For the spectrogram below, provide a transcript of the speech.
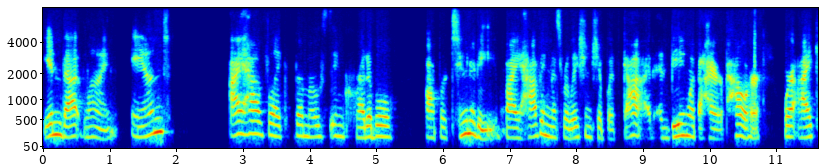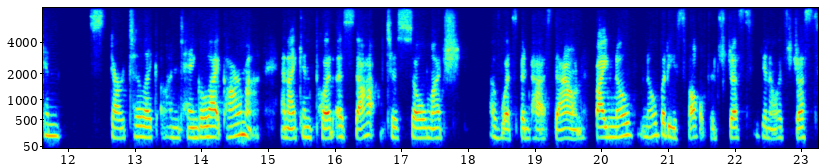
in that line. And i have like the most incredible opportunity by having this relationship with god and being with a higher power where i can start to like untangle that karma and i can put a stop to so much of what's been passed down by no nobody's fault it's just you know it's just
